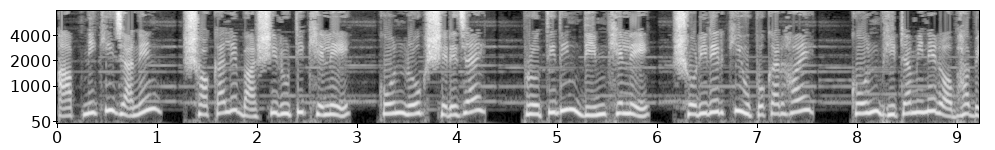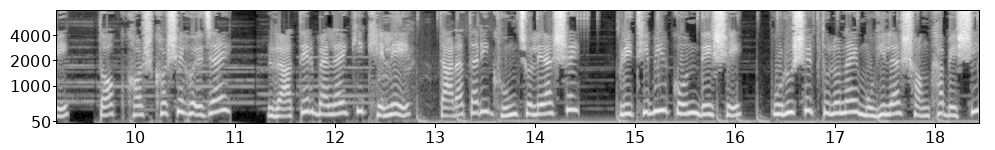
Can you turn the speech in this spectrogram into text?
আপনি কি জানেন, সকালে বাসি রুটি খেলে কোন রোগ সেরে যায়? প্রতিদিন ডিম খেলে শরীরের কি উপকার হয়? কোন ভিটামিনের অভাবে ত্বক খসখসে হয়ে যায়? রাতের বেলায় কি খেলে তাড়াতাড়ি ঘুম চলে আসে? পৃথিবীর কোন দেশে পুরুষের তুলনায় মহিলার সংখ্যা বেশি?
